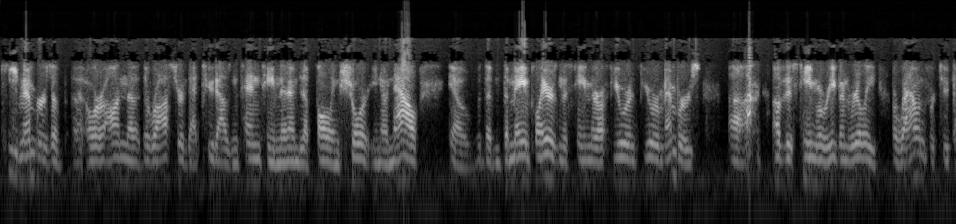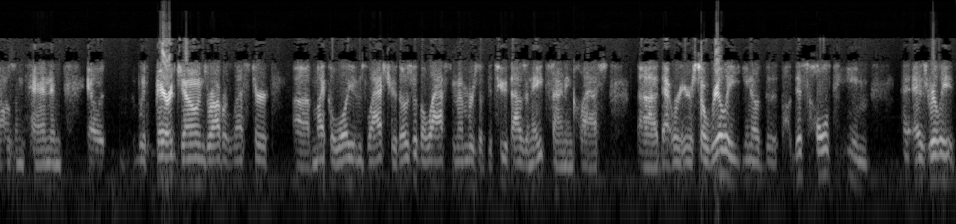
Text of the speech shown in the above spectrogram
key members of uh, or on the, the roster of that 2010 team that ended up falling short. You know, now, you know, the, the main players in this team, there are fewer and fewer members uh, of this team who are even really around for 2010. And, you know, with Barrett Jones, Robert Lester, uh, Michael Williams last year, those were the last members of the 2008 signing class uh, that were here. So really, you know, the, this whole team has really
